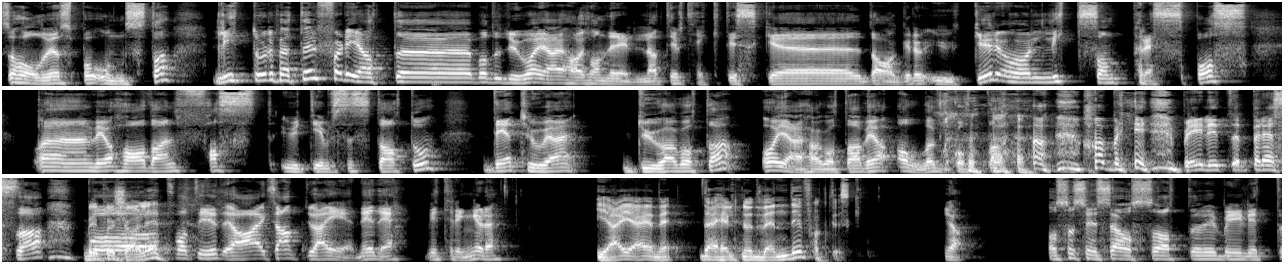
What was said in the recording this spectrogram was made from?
så holder vi oss på onsdag. Litt, Ole Petter, fordi at uh, både du og jeg har sånn relativt hektiske dager og uker, og litt sånn press på oss uh, ved å ha da en fast utgivelsesdato. Det tror jeg du har godt av, og jeg har godt av. Vi har alle godt av. bli, bli litt pressa. Bli pusha litt. på tid. Ja, ikke sant? Du er enig i det. Vi trenger det. Jeg er enig. Det er helt nødvendig, faktisk. Og så syns jeg også at vi blir litt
